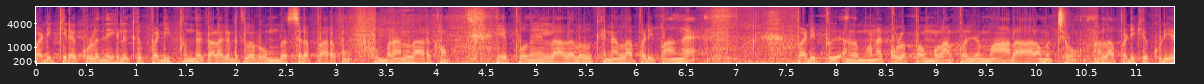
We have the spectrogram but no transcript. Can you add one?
படிக்கிற குழந்தைகளுக்கு படிப்பு இந்த காலகட்டத்தில் ரொம்ப சிறப்பாக இருக்கும். ரொம்ப நல்லாயிருக்கும் எப்போதும் இல்லாத அளவுக்கு நல்லா படிப்பாங்க. படிப்பு அந்த மனக்குழப்பம்லாம் கொஞ்சம் மாற ஆரம்பிச்சிடும் நல்லா படிக்கக்கூடிய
